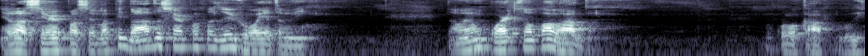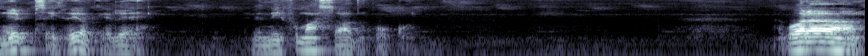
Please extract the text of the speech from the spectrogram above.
Ela serve para ser lapidada, serve para fazer joia também. Então é um quartzo opalado. Vou colocar luz nele para vocês verem, porque ele é, ele é meio fumaçado um pouco. Agora,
